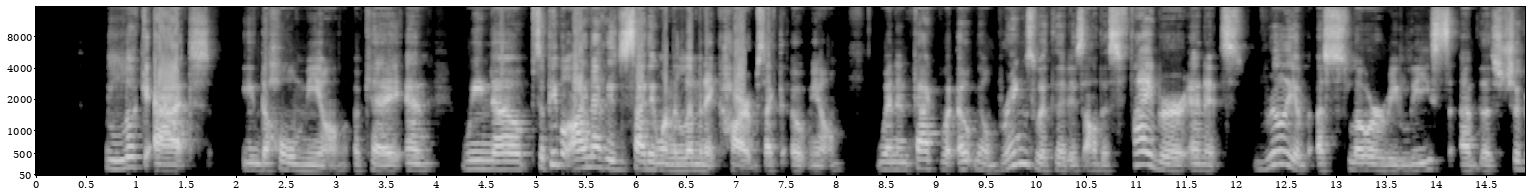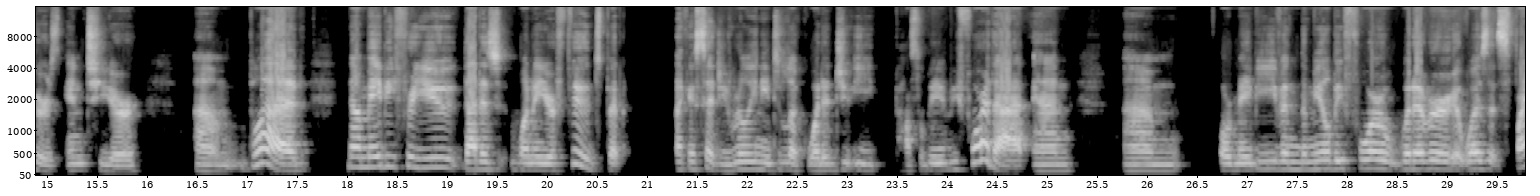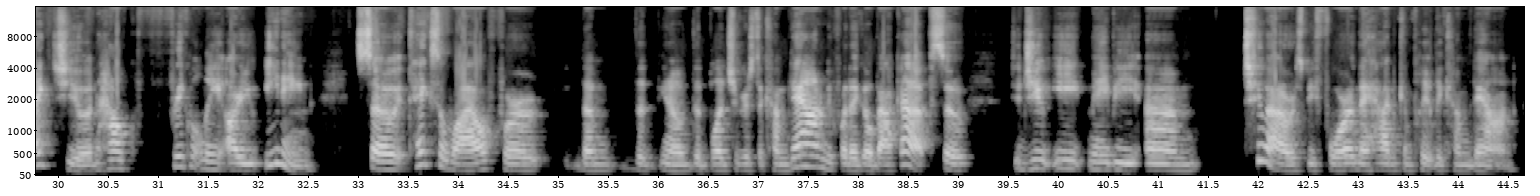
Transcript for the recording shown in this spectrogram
look at the whole meal, okay? And we know, so people automatically decide they want to eliminate carbs like the oatmeal, when in fact, what oatmeal brings with it is all this fiber and it's really a, a slower release of the sugars into your um, blood. Now, maybe for you, that is one of your foods, but like I said, you really need to look what did you eat possibly before that? And um, or maybe even the meal before whatever it was that spiked you and how frequently are you eating so it takes a while for the the you know the blood sugars to come down before they go back up so did you eat maybe um, two hours before and they hadn't completely come down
